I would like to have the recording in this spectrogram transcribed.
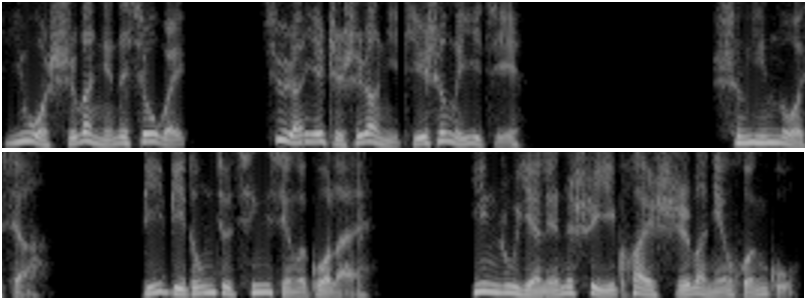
以我十万年的修为，居然也只是让你提升了一级。”声音落下，比比东就清醒了过来，映入眼帘的是一块十万年魂骨。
